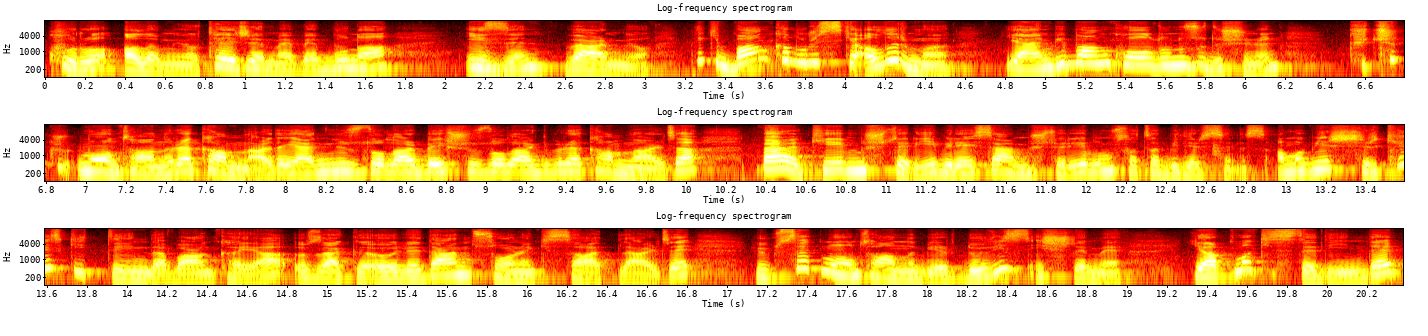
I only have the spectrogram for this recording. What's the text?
kuru alamıyor. TCMB buna izin vermiyor. Peki banka bu riski alır mı? Yani bir banka olduğunuzu düşünün küçük montanlı rakamlarda yani 100 dolar 500 dolar gibi rakamlarda belki müşteriye bireysel müşteriye bunu satabilirsiniz. Ama bir şirket gittiğinde bankaya özellikle öğleden sonraki saatlerde yüksek montanlı bir döviz işlemi yapmak istediğinde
